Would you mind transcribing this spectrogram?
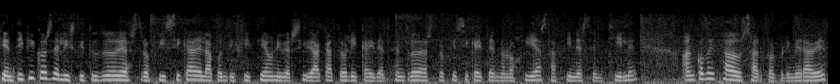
Científicos del Instituto de Astrofísica de la Pontificia Universidad Católica y del Centro de Astrofísica y Tecnologías afines en Chile han comenzado a usar por primera vez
